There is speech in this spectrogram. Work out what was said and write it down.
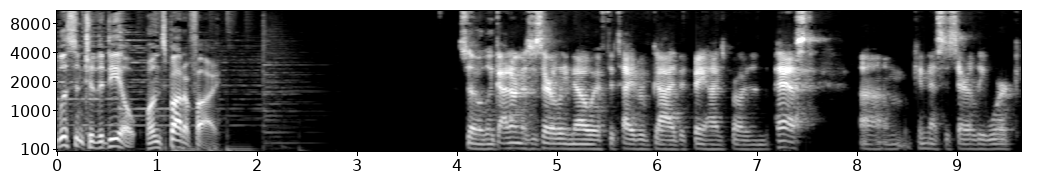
Listen to the deal on Spotify. So, like, I don't necessarily know if the type of guy that Boeheim's brought in in the past um, can necessarily work.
